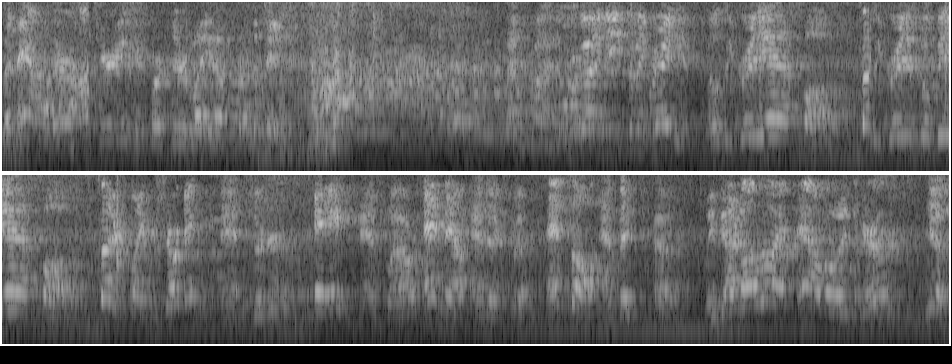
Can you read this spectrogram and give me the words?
But now they're volunteers who work their way up from the pit. That's right. We're going to need some ingredients, those ingredients follow. The ingredients will be as balls. Butter flavor shortening. And sugar. Egg. And flour. And milk. And extra. And salt. And baking powder. We've got it all right now, boys and girls. Yes,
